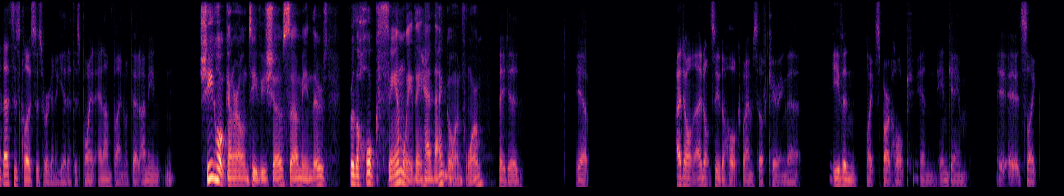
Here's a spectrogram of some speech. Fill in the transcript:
that's as close as we're gonna get at this point, and I'm fine with that. I mean, She Hulk got her own TV show, so I mean, there's for the Hulk family, they had that going for them. they did. Yeah. I don't I don't see the Hulk by himself carrying that. Even like Smart Hulk in Endgame. It's like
